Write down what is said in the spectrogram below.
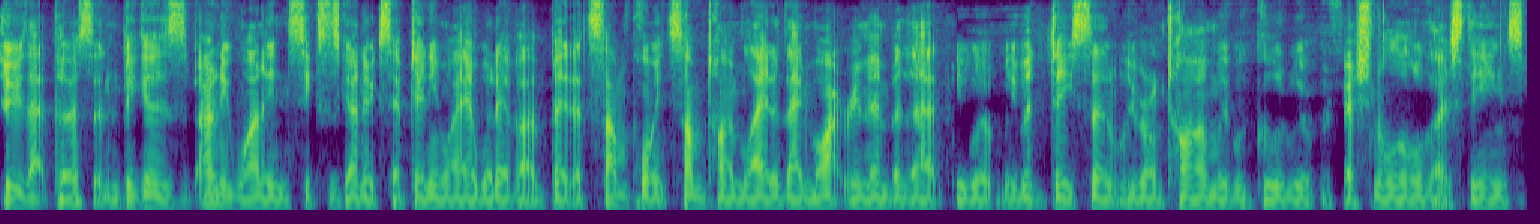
to that person because only one in six is going to accept anyway or whatever. But at some point, sometime later, they might remember that we were we were decent, we were on time, we were good, we were professional, all those things.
